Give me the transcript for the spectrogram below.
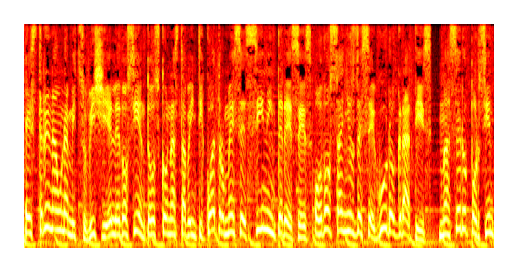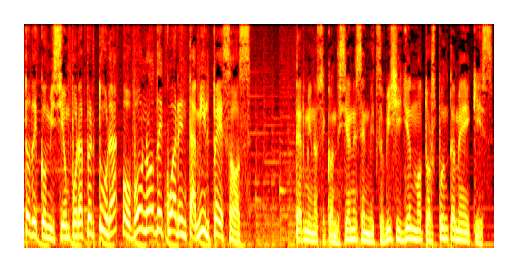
Estrena una Mitsubishi L200 con hasta 24 meses sin intereses o dos años de seguro gratis, más 0% de comisión por apertura o bono de 40 mil pesos. Términos y condiciones en Mitsubishi-motors.mx.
